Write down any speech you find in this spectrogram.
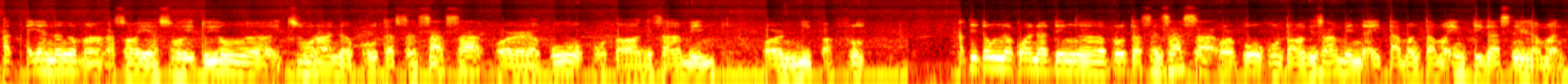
At ayan na nga mga kasoya. So ito yung ah, itsura ng prutas ng sasa or pungo kung tawagin sa amin or nipa fruit. At itong nakuha nating ah, prutas ng sasa or pungo kung tawagin sa amin ay tamang-tama yung tigas ng laman.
